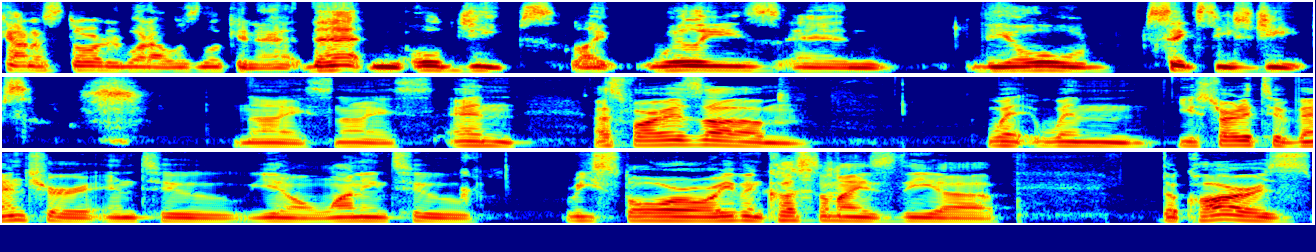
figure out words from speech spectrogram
kind of started what I was looking at. That and old Jeeps, like Willys and the old 60s Jeeps. Nice, nice. And as far as um when when you started to venture into, you know, wanting to restore or even customize the uh the cars,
